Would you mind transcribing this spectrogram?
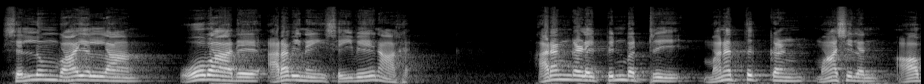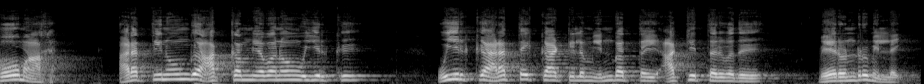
செல்லும் வாயெல்லாம் ஓவாதே அறவினை செய்வேனாக. அறங்களை பின்பற்றி மனத்துக்கண் மாசிலன் ஆவோமாக. அறத்தினூங்கு ஆக்கம் எவனோ உயிர்க்கு? உயிர்க்கு அறத்தை காட்டிலும் இன்பத்தை ஆக்கித் தருவது வேறொன்றும் இல்லை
